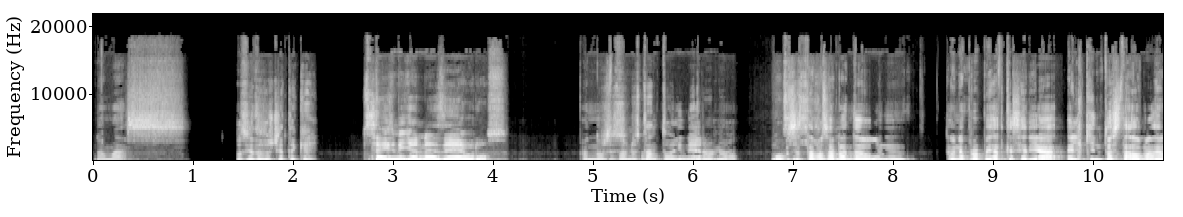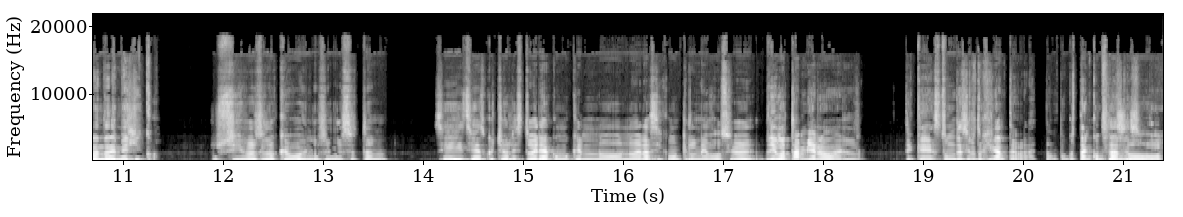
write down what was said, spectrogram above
No más. ¿280 qué? 6 millones de euros. Pues no, Pues eso no es tanto dinero, ¿no? No Pues estamos hablando de, un- de una propiedad que sería el quinto estado más grande de México. Pues sí, pues es lo que voy, no se me hace tan. Sí, sí, he escuchado la historia, como que no, no era así como que el negocio. de- Digo, también el, de que es un desierto gigante, ¿verdad? Tampoco están comprando.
